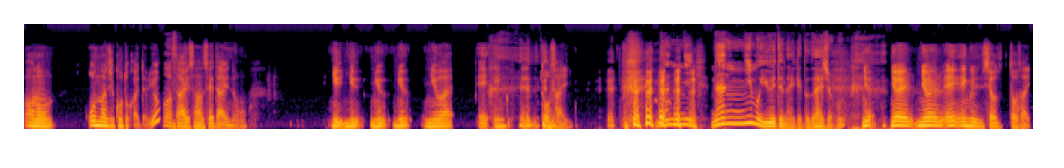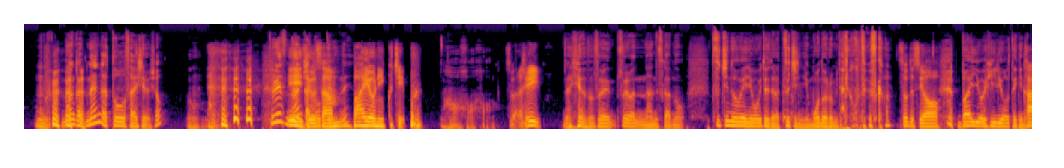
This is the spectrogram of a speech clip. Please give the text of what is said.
あの、同じこと書いてあるよ第三世代の、ニュ、ニュ、ニュ、ニュ、ニュア、え、え搭載。何に、何にも言えてないけど大丈夫？ニュ、ニュエル、ニュエル、エングリッシュ搭載。うん。なんか、なんか搭載してるでしょ？うん。とりあえずなんか乗ってるの A13 ね。バイオニックチップ。はあ、はあはあ、素晴らしい。何あの、それ、それは何ですか？あの、土の上に置いといたら土に戻るみたいなことですか？そうですよ。バイオ肥料的なこと？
